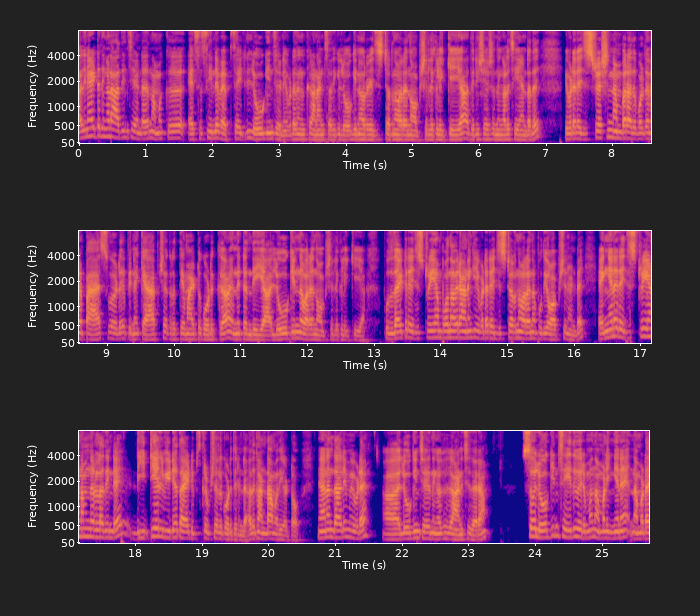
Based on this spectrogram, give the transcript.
അതിനായിട്ട് നിങ്ങൾ ആദ്യം ചെയ്യേണ്ടത് നമുക്ക് എസ് എസ് സിന്റെ വെബ്സൈറ്റിൽ ലോഗിൻ ചെയ്യണം. ഇവിടെ നിങ്ങൾക്ക് കാണാൻ സാധിക്കും ലോഗിൻ ഓർ രജിസ്റ്റർ എന്ന് പറയുന്ന ഓപ്ഷനിൽ ക്ലിക്ക് ചെയ്യുക. അതിനുശേഷം നിങ്ങൾ ചെയ്യേണ്ടത് ഇവിടെ രജിസ്ട്രേഷൻ നമ്പർ അതുപോലെ തന്നെ പാസ്വേഡ് പിന്നെ ക്യാപ്ച കൃത്യമായിട്ട് കൊടുക്കുക. എന്നിട്ട് എന്ത് ചെയ്യുക? ലോഗിൻ എന്ന് പറയുന്ന ഓപ്ഷനിൽ ക്ലിക്ക് ചെയ്യുക. പുതുതായിട്ട് രജിസ്റ്റർ ചെയ്യാൻ പോകുന്നവരാണെങ്കിൽ ഇവിടെ രജിസ്റ്റർ എന്ന് പറയുന്ന പുതിയ ഓപ്ഷൻ ഉണ്ട്. എങ്ങനെ രജിസ്റ്റർ ചെയ്യണം എന്നുള്ളതിന്റെ ഡീറ്റെയിൽ വീഡിയോ താഴെ ഡിസ്ക്രിപ്ഷനിൽ കൊടുത്തിട്ടുണ്ട്. അത് കണ്ടാൽ മതി കേട്ടോ. ഞാൻ എന്തായാലും ഇവിടെ ലോഗിൻ ചെയ്ത് നിങ്ങൾക്ക് കാണിച്ചു തരാം. സോ ലോഗിൻ ചെയ്ത് വരുമ്പോൾ നമ്മളിങ്ങനെ നമ്മുടെ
